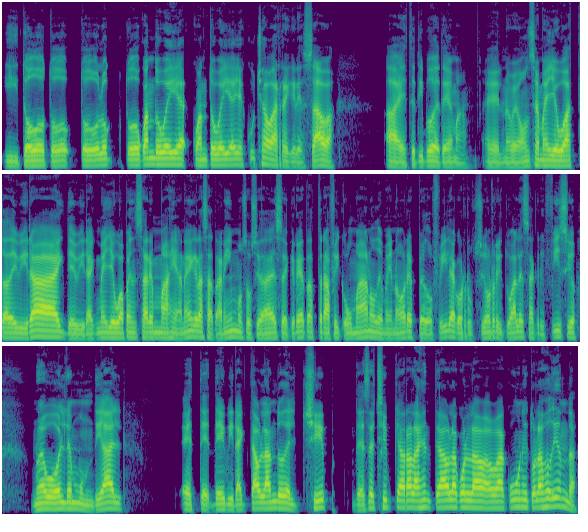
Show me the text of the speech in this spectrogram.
Y todo, todo, todo, lo, todo cuando veía, cuanto veía y escuchaba, regresaba a este tipo de temas. El 911 me llevó hasta Icke, David Icke me llevó a pensar en magia negra, satanismo, sociedades secretas, tráfico humano de menores, pedofilia, corrupción, rituales, sacrificios, nuevo orden mundial. Este, Icke está hablando del chip, de ese chip que ahora la gente habla con la vacuna y toda la jodienda.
